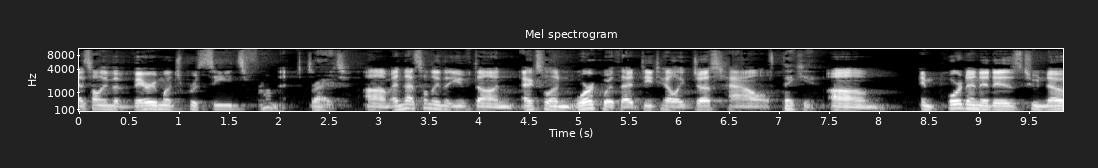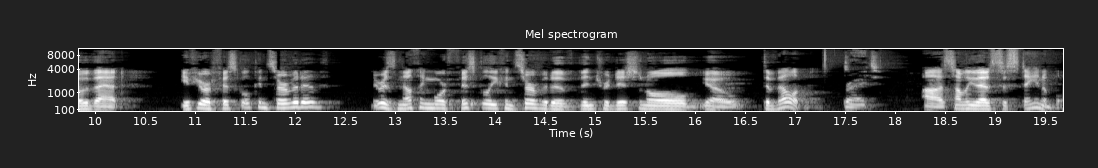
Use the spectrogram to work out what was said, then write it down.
as something that very much proceeds from it. Right. Um, and that's something that you've done excellent work with at detailing just how Thank you. um, important it is to know that if you're a fiscal conservative, there is nothing more fiscally conservative than traditional, you know, development. Right. Uh, something that is sustainable.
